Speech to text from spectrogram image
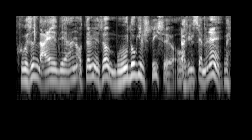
그것은 나에 대한 어떤 면에서 모독일 수도 있어요. 알겠습니다. 그렇기 때문에 네.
